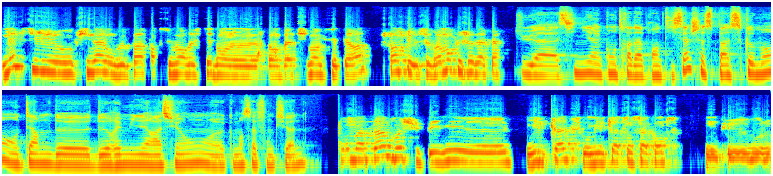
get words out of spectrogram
Même si au final on veut pas forcément rester dans le, dans le bâtiment, etc. Je pense que c'est vraiment quelque chose à faire. Tu as signé un contrat d'apprentissage, ça se passe comment en termes de, de rémunération? Euh, Comment ça fonctionne? Pour ma part, moi je suis payé euh, 1400 ou 1450. Donc euh, voilà.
